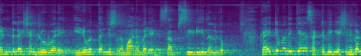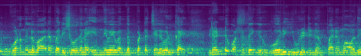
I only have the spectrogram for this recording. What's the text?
രണ്ട് ലക്ഷം രൂപ വരെ എഴുപത്തഞ്ച് ശതമാനം വരെ സബ്സിഡി നൽകും. കയറ്റുമതിക്ക് സർട്ടിഫിക്കേഷനുകൾ ഗുണനിലവാര പരിശോധന എന്നിവയെ ബന്ധപ്പെട്ട ചെലവുകൾക്കായി രണ്ട് വർഷത്തേക്ക് ഒരു യൂണിറ്റിന് പരമാവധി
